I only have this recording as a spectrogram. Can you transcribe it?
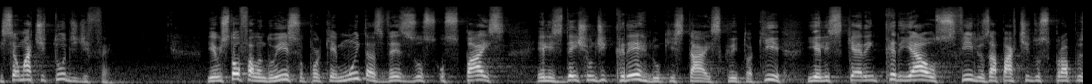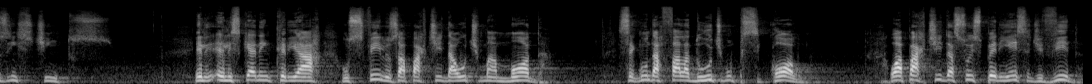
Isso é uma atitude de fé. E eu estou falando isso porque muitas vezes os, os, pais eles deixam de crer no que está escrito aqui e eles querem criar os filhos a partir dos próprios instintos. Eles, querem criar os filhos a partir da última moda, segundo a fala do último psicólogo, ou a partir da sua experiência de vida,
